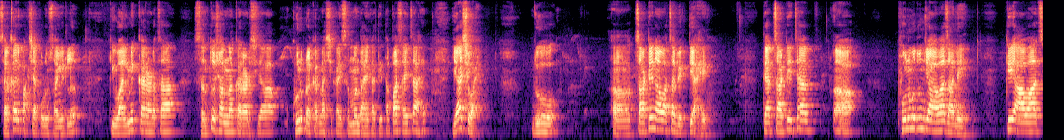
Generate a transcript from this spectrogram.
सरकारी पक्षाकडून सांगितलं की वाल्मिक कराडचा संतोष अण्णा कराडच्या खून प्रकरणाशी काही संबंध आहे का ते तपासायचं आहे. याशिवाय जो चाटे नावाचा व्यक्ती आहे त्या चाटेच्या फोनमधून जे आवाज आले ते आवाज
